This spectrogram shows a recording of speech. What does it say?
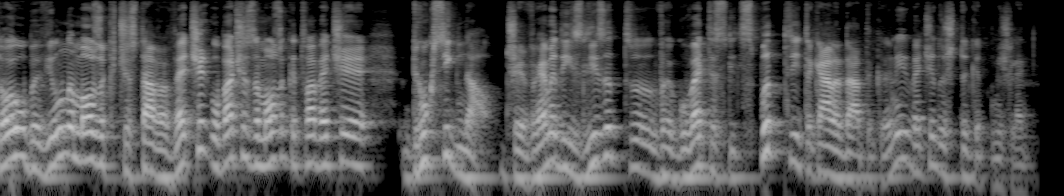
Той е обявил на мозъка, че става вечер, обаче за мозъка това вече е друг сигнал, че е време да излизат враговете с път и така нататък. Нали? Вече да щъкат мишлените.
